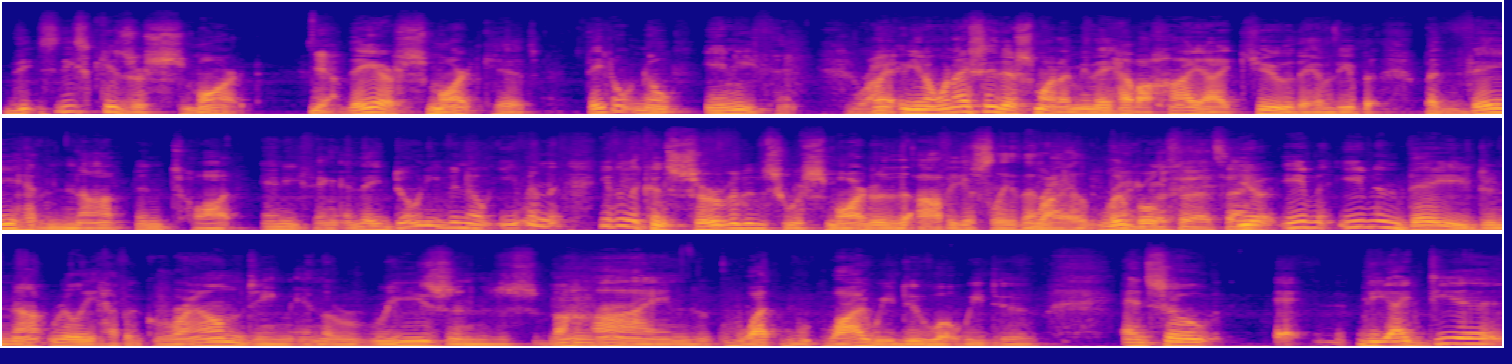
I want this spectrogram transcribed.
These, these kids are smart. Yeah. They are smart kids. They don't know anything. Right. When- You know, when I say they're smart, I mean they have a high IQ. They have the, but they have not been taught anything, and they don't even know. Even even the conservatives who are smarter, obviously, than Right, the liberals. saying. you know, even even they do not really have a grounding in the reasons behind what why we do what we do, and so eh, the idea,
